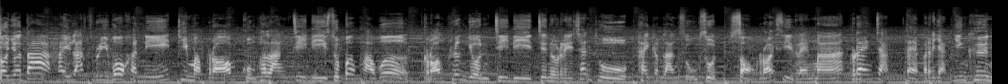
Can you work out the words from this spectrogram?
Toyota Hilux Revo คันนี้ที่มาพร้อมขุมพลัง GD Super Power พร้อมเครื่องยนต์ GD Generation 2 ให้กำลังสูงสุด 204 แรงม้า แรงจัดแต่ประหยัดยิ่งขึ้น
